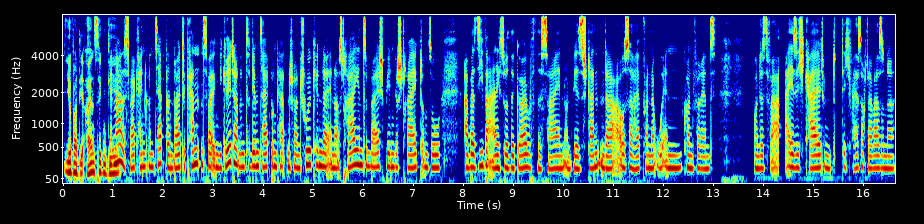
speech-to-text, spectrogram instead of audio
ihr wart die einzigen, die. Genau, das war kein Konzept und Leute kannten zwar irgendwie Greta und zu dem Zeitpunkt hatten schon Schulkinder in Australien zum Beispiel gestreikt und so, aber sie war eigentlich so the girl with the sign und wir standen da außerhalb von der UN-Konferenz und es war eisig kalt und ich weiß noch, da war so eine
